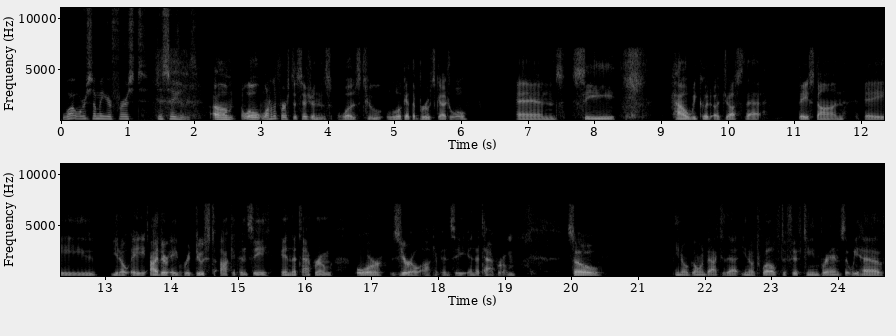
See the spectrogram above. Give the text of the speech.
What were some of your first decisions? Um, well, one of the first decisions was to look at the brew schedule and see how we could adjust that based on a you know a either a reduced occupancy in the tap room or zero occupancy in the tap room. So, you know, going back to that, you know, 12 to 15 brands that we have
